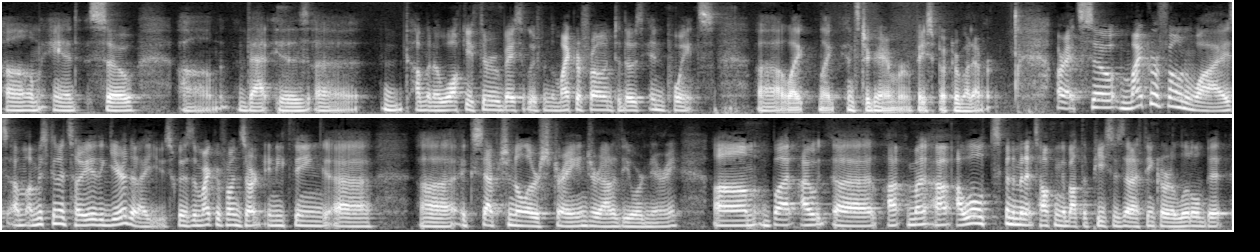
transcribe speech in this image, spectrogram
Um, and so um, that is, uh, I'm going to walk you through basically from the microphone to those endpoints, uh, like like Instagram or Facebook or whatever. All right, so microphone wise, um, I'm just going to tell you the gear that I use because the microphones aren't anything. Uh, uh, exceptional or strange or out of the ordinary. Um, but I, uh, I, I, will spend a minute talking about the pieces that I think are a little bit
